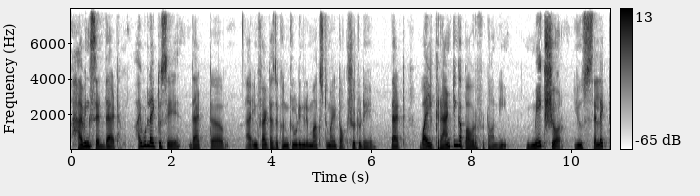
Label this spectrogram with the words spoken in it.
having said that, I would like to say that uh, Uh, in fact, as a concluding remarks to my talk show today, that while granting a power of attorney, make sure you select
